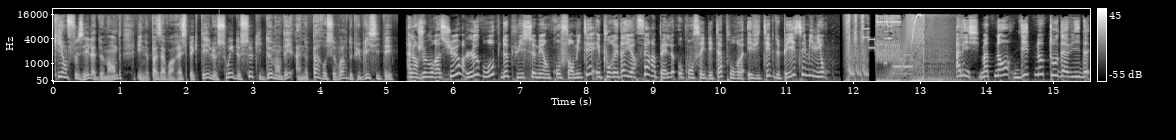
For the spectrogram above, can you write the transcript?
qui en faisaient la demande et ne pas avoir respecté le souhait de ceux qui demandaient à ne pas recevoir de publicité. Alors je vous rassure, le groupe depuis se met en conformité et pourrait d'ailleurs faire appel au Conseil d'État pour éviter de payer ses millions. Allez, maintenant, dites-nous tout, David.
